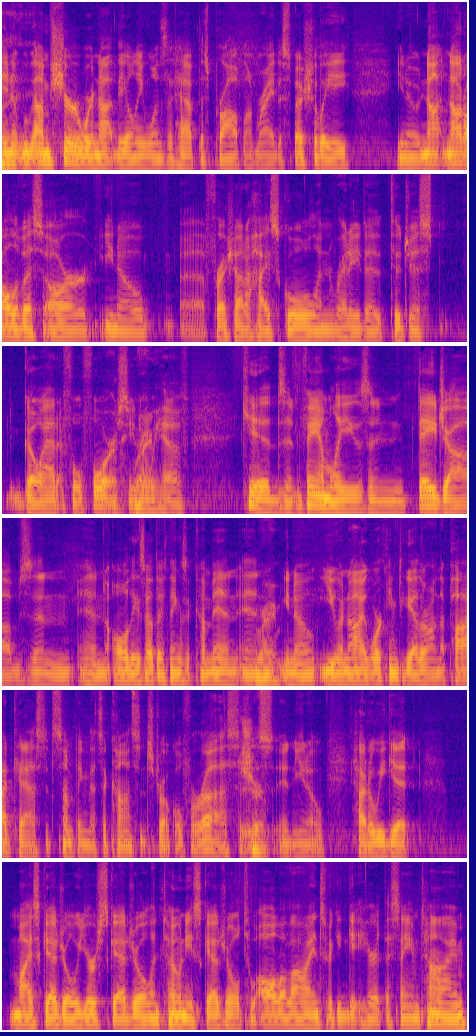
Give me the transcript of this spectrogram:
you know, I'm sure we're not the only ones that have this problem, right? Especially, you know, not not all of us are, you know, uh, fresh out of high school and ready to to just go at it full force. You know, Right. we have kids and families and day jobs and and all these other things that come in and Right. you know you and I working together on the podcast it's something that's a constant struggle for us Sure. is, and you know how do we get my schedule, your schedule, and Tony's schedule to all align so we can get here at the same time.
